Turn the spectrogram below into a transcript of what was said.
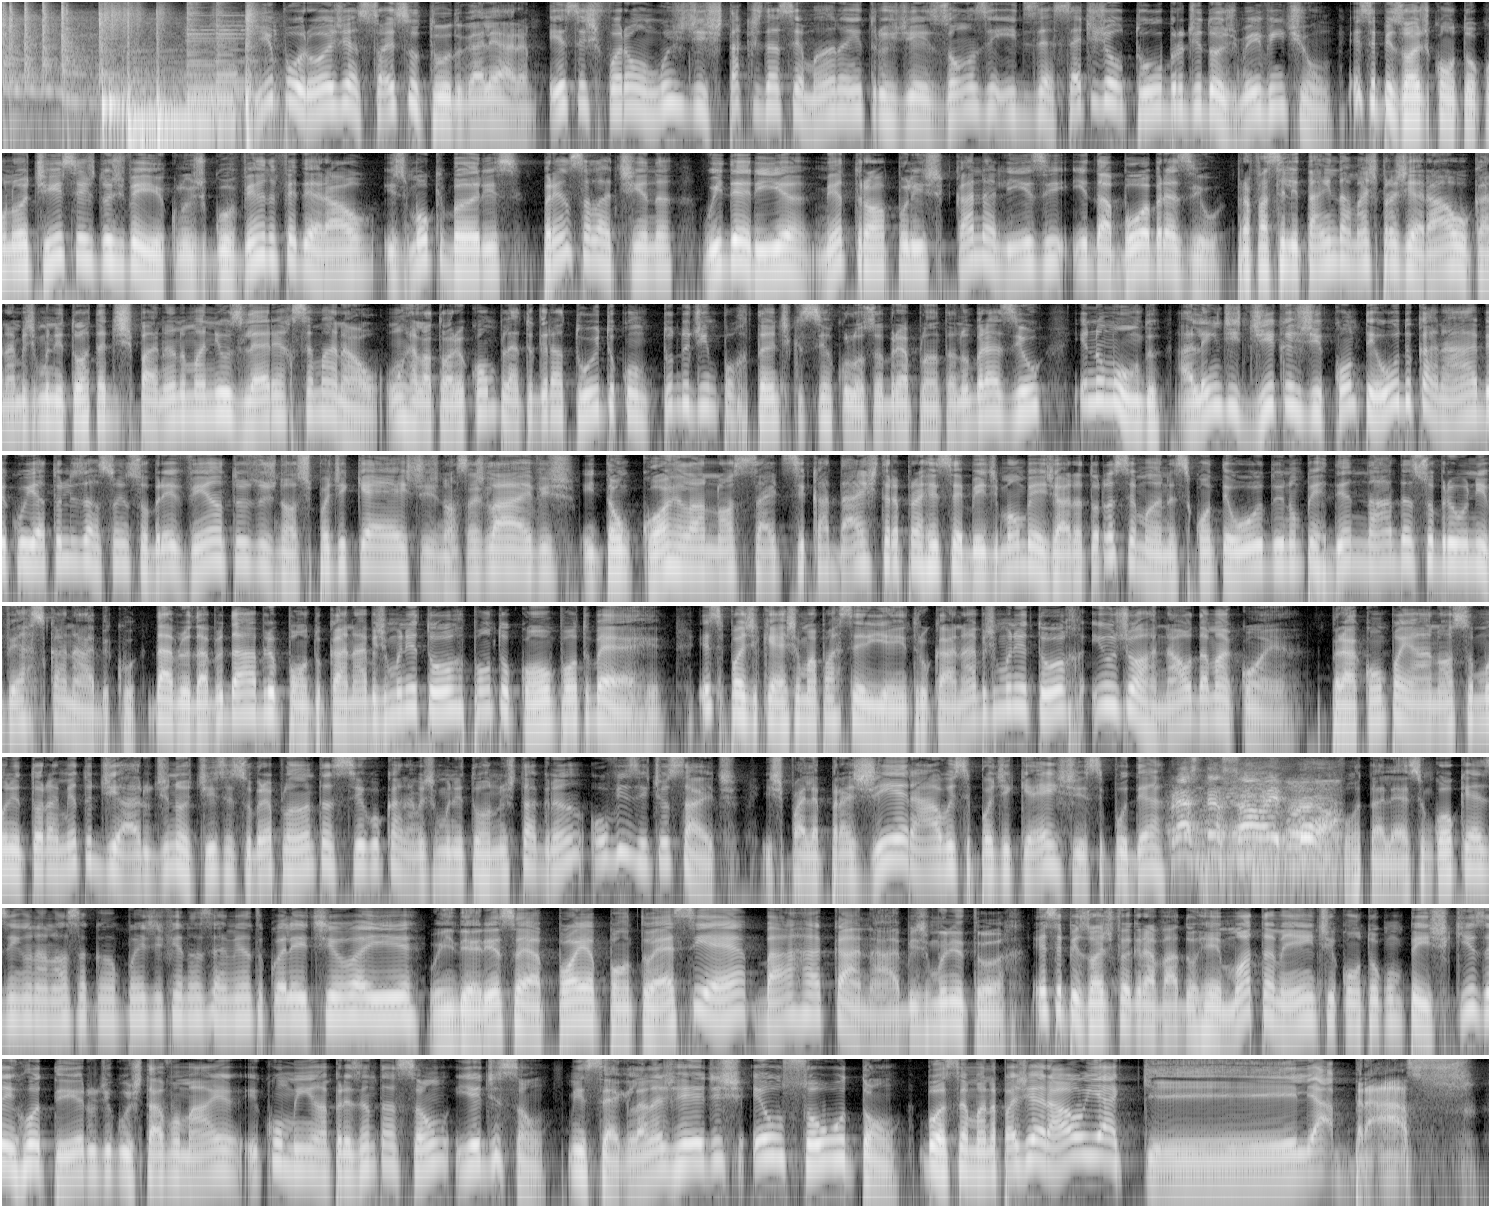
E por hoje é só isso tudo, galera. Esses foram alguns destaques da semana entre os dias 11 e 17 de outubro de 2021. Esse episódio contou com notícias dos veículos Governo Federal, Smoke Buddies, Prensa Latina, Wideria, Metrópolis, Canalize e da Boa Brasil. Para facilitar ainda mais para geral, o Cannabis Monitor está disparando uma newsletter semanal, um relatório completo e gratuito com tudo de importante que circulou sobre a planta no Brasil e no mundo, além de dicas de conteúdo canábico e atualizações sobre eventos, os nossos podcasts, nossas lives. Então corre lá no nosso site, se cadastra para receber de mão beijada toda semana esse conteúdo e não perder nada sobre o universo canábico. www.cannabismonitor.com.br. Esse podcast é uma parceria entre o Cannabis Monitor e o Jornal da Maconha. Para acompanhar nosso monitoramento diário de notícias sobre a planta, siga o Cannabis Monitor no Instagram ou visite o site. Espalha para geral esse podcast e, se puder, Presta atenção, hein, porra. fortalece um qualquerzinho na nossa campanha de financiamento coletivo aí. O endereço é apoia.se barra Cannabis Monitor. Esse episódio foi gravado remotamente e contou com pesquisa e roteiro de Gustavo Maia e com minha apresentação e edição. Me segue lá nas redes, eu sou o Tom. Boa semana pra geral e aquele abraço.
